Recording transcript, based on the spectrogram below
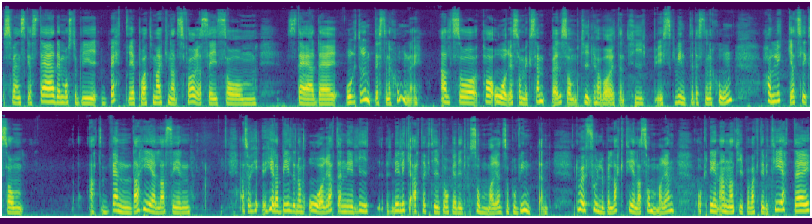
svenska städer måste bli bättre på att marknadsföra sig som städer året runt destinationer. Alltså ta Åre som exempel som tydligen har varit en typisk vinterdestination. Har lyckats liksom att vända hela sin alltså hela bilden av Åre, att den är, lite, det är lika attraktivt att åka dit på sommaren som på vintern. De har ju fullbelagt hela sommaren och det är en annan typ av aktiviteter.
